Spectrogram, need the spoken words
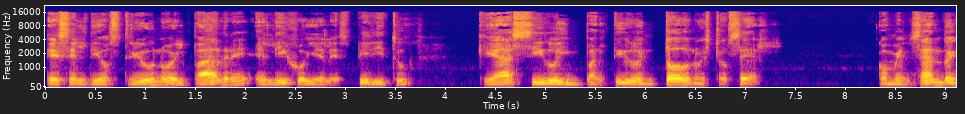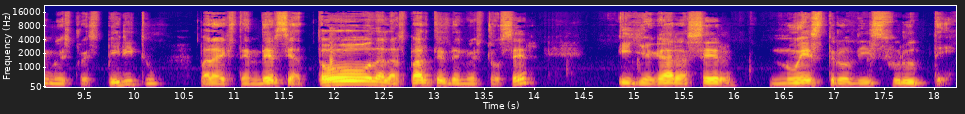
es el Dios triuno, el Padre, el Hijo y el Espíritu, que ha sido impartido en todo nuestro ser, comenzando en nuestro espíritu, para extenderse a todas las partes de nuestro ser y llegar a ser nuestro disfrute.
